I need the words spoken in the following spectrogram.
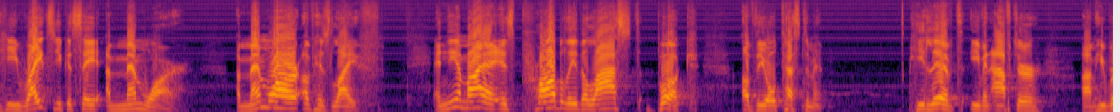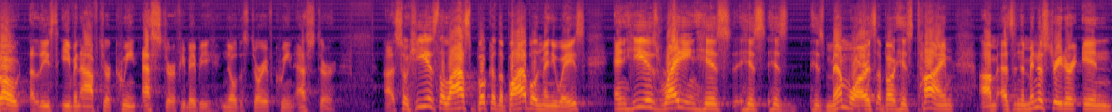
he writes, you could say, a memoir, a memoir of his life. And Nehemiah is probably the last book of the Old Testament. He lived even after, um, he wrote at least even after Queen Esther, if you maybe know the story of Queen Esther. Uh, so he is the last book of the Bible in many ways, and he is writing his, his, his, his memoirs about his time um, as an administrator in,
